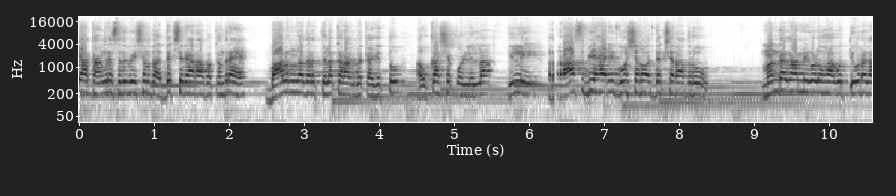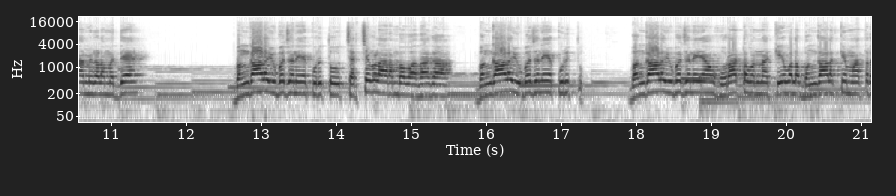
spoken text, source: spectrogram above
ಆ ಕಾಂಗ್ರೆಸ್ ಅಧಿವೇಶನದ ಅಧ್ಯಕ್ಷರು ಯಾರಾಗಬೇಕಂದ್ರೆ ಬಾಲಗಂಗಾಧರ ತಿಲಕರಾಗಬೇಕಾಗಿತ್ತು ಅವಕಾಶ ಕೊಡಲಿಲ್ಲ. ಇಲ್ಲಿ ರಾಸ್ ಬಿಹಾರಿ ಘೋಷರು ಅಧ್ಯಕ್ಷರಾದರು. ಮಂದಗಾಮಿಗಳು ಹಾಗೂ ತೀವ್ರಗಾಮಿಗಳ ಮಧ್ಯೆ ಬಂಗಾಳ ವಿಭಜನೆಯ ಕುರಿತು ಚರ್ಚೆಗಳು ಆರಂಭವಾದಾಗ ಬಂಗಾಳ ವಿಭಜನೆಯ ಕುರಿತು, ಬಂಗಾಳ ವಿಭಜನೆಯ ಹೋರಾಟವನ್ನ ಕೇವಲ ಬಂಗಾಳಕ್ಕೆ ಮಾತ್ರ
